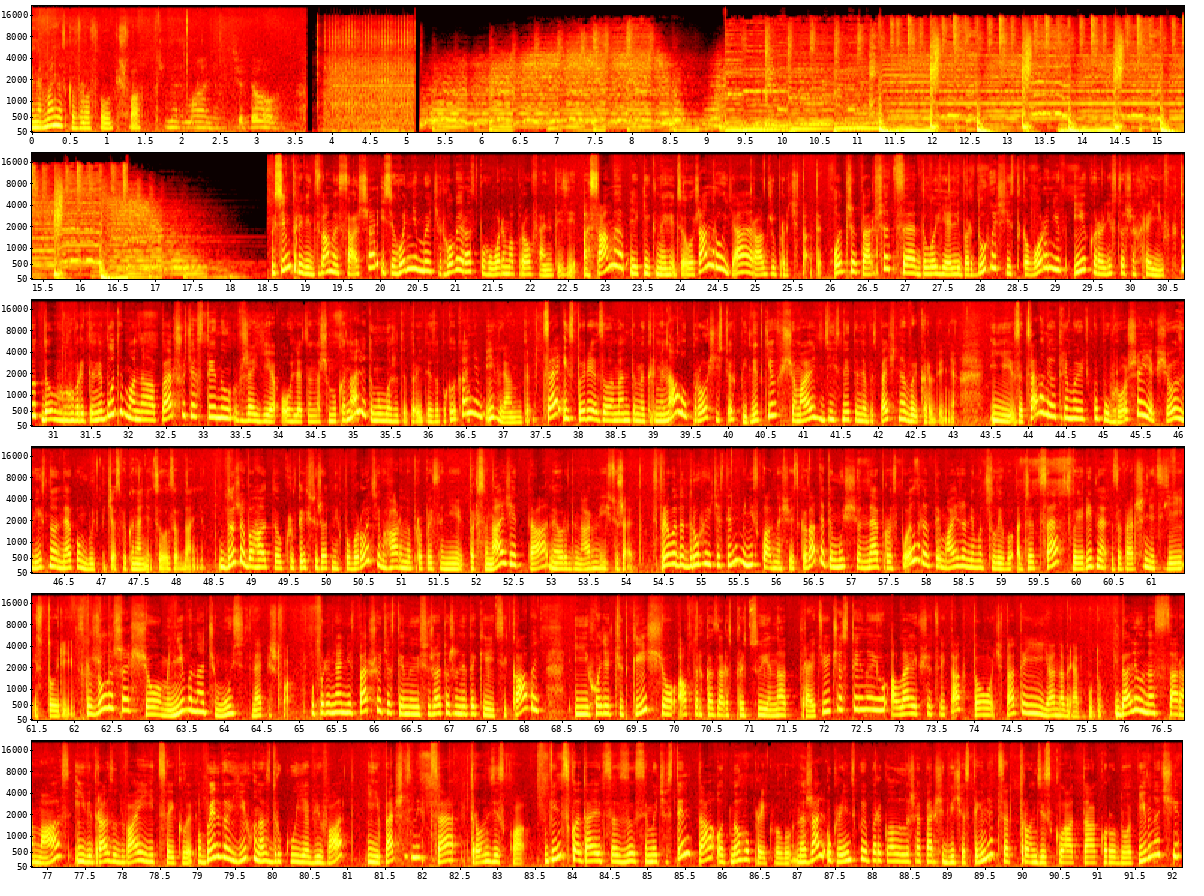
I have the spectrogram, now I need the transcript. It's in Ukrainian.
Я нормально сказала слово пішла. Нормально, чудово. Усім привіт! З вами Саша, і сьогодні ми черговий раз поговоримо про фентезі. А саме які книги цього жанру я раджу прочитати. Отже, перше це дилогія Лібардуга, шістка воронів і королівство шахраїв. Тут довго говорити не будемо. На першу частину вже є огляд на нашому каналі, тому можете перейти за покликанням і глянути. Це історія з елементами криміналу про шістьох підлітків, що мають здійснити небезпечне викрадення. І за це вони отримають купу грошей, якщо, звісно, не помруть під час виконання цього завдання. Дуже багато крутих сюжетних поворотів, гарно прописані персонажі та неординарний сюжет. З приводу другої частини мені складно щось сказати, тому що не проспойлерити майже неможливо, адже це своєрідне завершення цієї історії. Скажу лише, що мені вона чомусь не пішла. У порівнянні з першою частиною сюжет уже не такий цікавий, і ходять чутки, що авторка зараз працює над третьою частиною, але якщо це і так, то читати її я навряд буду. Далі у нас Сара Маас і відразу два її цикли. Обидва їх у нас друкує Віват, і перший з них це Трон зі скла. Він складається з семи частин та одного приквелу. На жаль, українською переклали лише перші дві частини: це Трон зі скла та Короду опівночі.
